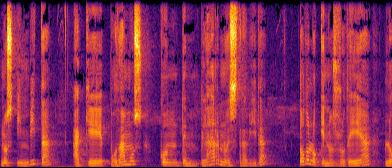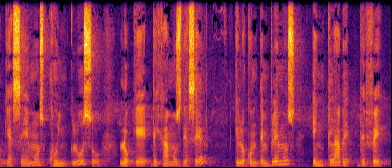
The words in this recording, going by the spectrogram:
nos invita a que podamos contemplar nuestra vida, todo lo que nos rodea, lo que hacemos o incluso lo que dejamos de hacer, que lo contemplemos en clave de fe,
